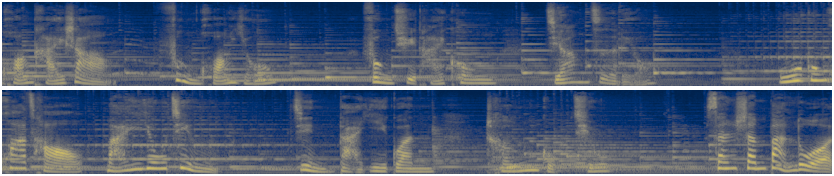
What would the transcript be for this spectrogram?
凰台上凤凰游，凤去台空江自流。吴宫花草埋幽径，晋代衣冠成古丘。三山半落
